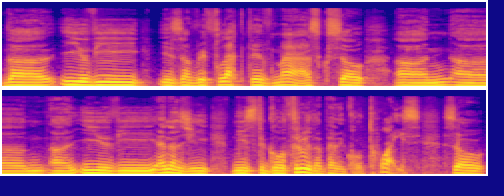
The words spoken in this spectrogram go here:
the EUV is a reflective mask, so um, um, EUV energy needs to go through the pellicle twice. So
